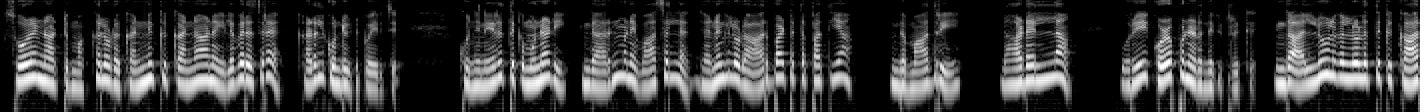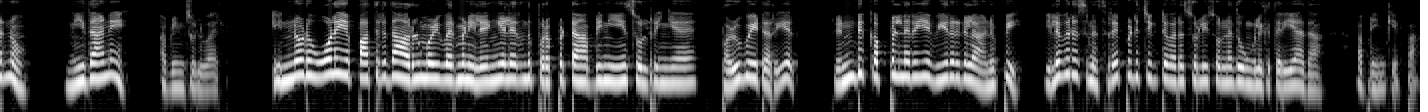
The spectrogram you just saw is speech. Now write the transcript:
சோழ நாட்டு மக்களோட கண்ணுக்கு கண்ணான இளவரசரை கடல் கொண்டுகிட்டு போயிருச்சு. கொஞ்ச நேரத்துக்கு முன்னாடி இந்த அரண்மனை வாசல்ல ஜனங்களோட ஆர்ப்பாட்டத்தை பாத்தியா? இந்த மாதிரி நாடெல்லாம் ஒரே குழப்பம் நடந்துகிட்டு இருக்கு இந்த அல்லூல் கல்லூலத்துக்கு காரணம் நீதானே அப்படின்னு சொல்லுவார். என்னோட ஓலையை பார்த்துட்டு தான் அருள்மொழிவர்மன் இலங்கையிலிருந்து புறப்பட்டான் அப்படின்னு ஏன் சொல்றீங்க? பழுவேட்டரையர் ரெண்டு கப்பல் நிறைய வீரர்களை அனுப்பி இளவரசனை சிறைப்பிடிச்சுக்கிட்டு வர சொல்லி சொன்னது உங்களுக்கு தெரியாதா? அப்படின்னு கேட்பா.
